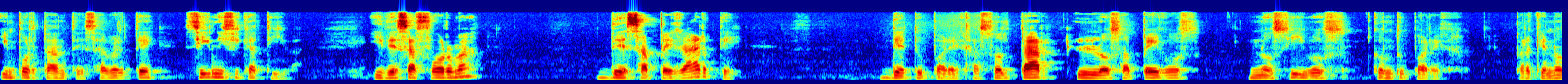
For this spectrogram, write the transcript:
importante, saberte significativa. Y de esa forma, desapegarte de tu pareja, soltar los apegos nocivos con tu pareja, para que no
